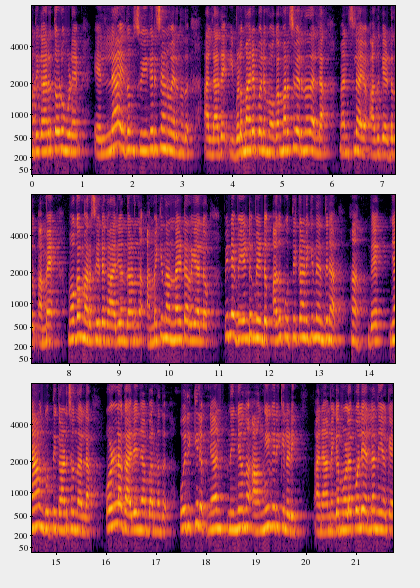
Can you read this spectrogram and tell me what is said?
അധികാരത്തോടും കൂടെ എല്ലാ ഇതും സ്വീകരിച്ചാണ് വരുന്നത്. അല്ലാതെ ഇവളുമാരെ പോലെ മുഖം മറച്ച് വരുന്നതല്ല. മനസ്സിലായോ? അത് കേട്ടതും അമ്മേ മുഖം മറച്ചതിന്റെ കാര്യം എന്താണെന്ന് അമ്മയ്ക്ക് നന്നായിട്ട് അറിയാലോ. പിന്നെ വീണ്ടും വീണ്ടും അത് കുത്തി കാണിക്കുന്ന എന്തിനാ? ഹ ദേ ഞാൻ കുത്തി കാണിച്ചൊന്നല്ല ഉള്ള കാര്യം ഞാൻ പറഞ്ഞത് ഒരിക്കലും ഞാൻ നിന്നെ ഒന്ന് അംഗീകരിക്കില്ലടി. അനാമിക മോളെ പോലെയല്ല നീയൊക്കെ.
